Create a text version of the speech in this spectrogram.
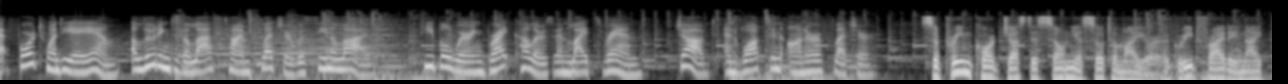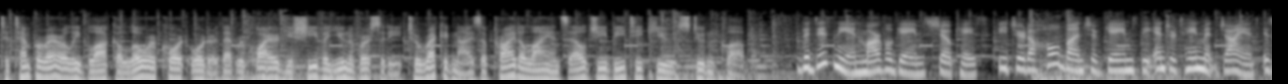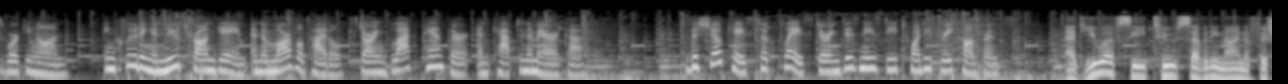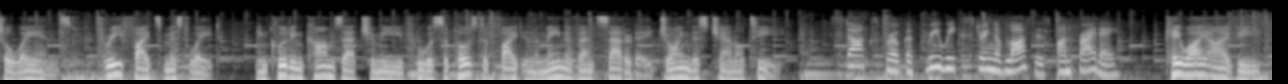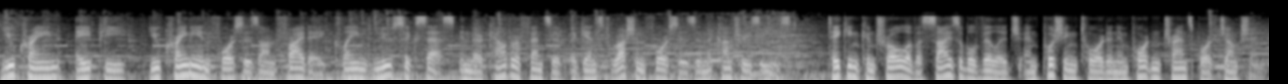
At 4.20 a.m., alluding to the last time Fletcher was seen alive, people wearing bright colors and lights ran, jogged and walked in honor of Fletcher. Supreme Court Justice Sonia Sotomayor agreed Friday night to temporarily block a lower court order that required Yeshiva University to recognize a Pride Alliance LGBTQ student club. The Disney and Marvel Games showcase featured a whole bunch of games the entertainment giant is working on, including a new Tron game and a Marvel title starring Black Panther and Captain America. The showcase took place during Disney's D23 conference. At UFC 279 official weigh-ins, three fights missed weight, including Khamzat Chimaev who was supposed to fight in the main event Saturday joined this channel T. Stocks broke a three-week string of losses on Friday. KYIV, Ukraine, AP, Ukrainian forces on Friday claimed new success in their counteroffensive against Russian forces in the country's east, taking control of a sizable village and pushing toward an important transport junction.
